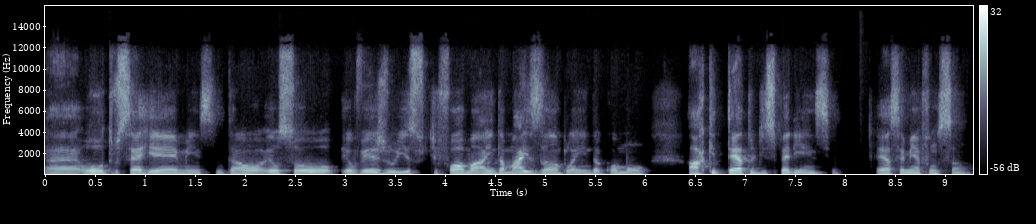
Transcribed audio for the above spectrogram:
é, outros CRMs. Então, eu sou, eu vejo isso de forma ainda mais ampla, ainda como arquiteto de experiência. Essa é a minha função.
